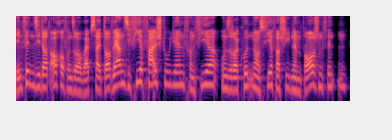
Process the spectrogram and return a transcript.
Den finden Sie dort auch auf unserer Website. Dort werden Sie vier Fallstudien von vier unserer Kunden aus vier verschiedenen Branchen finden,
